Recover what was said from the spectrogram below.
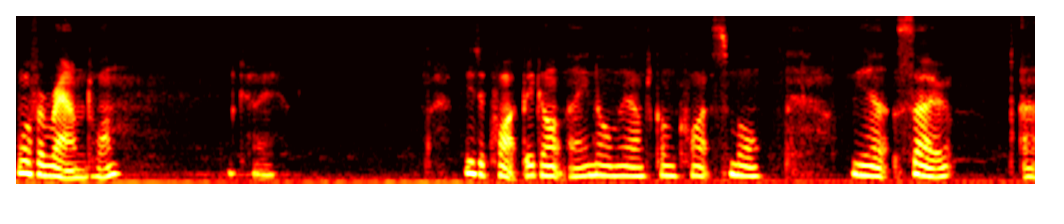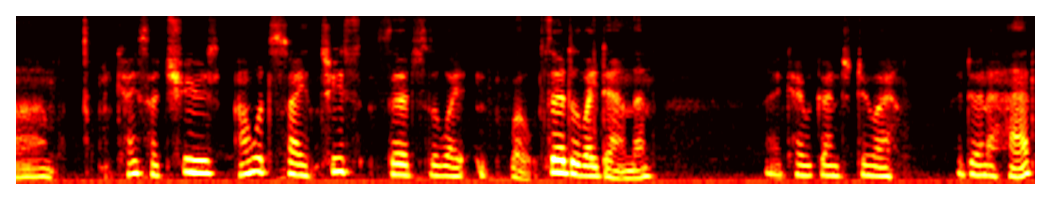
More of a round one. Okay. These are quite big, aren't they? Normally I've gone quite small yeah so um, okay so choose I would say two thirds of the way well third of the way down then. Okay we're going to do a we're doing a head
